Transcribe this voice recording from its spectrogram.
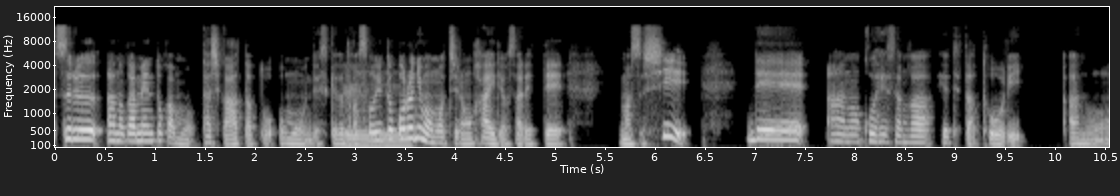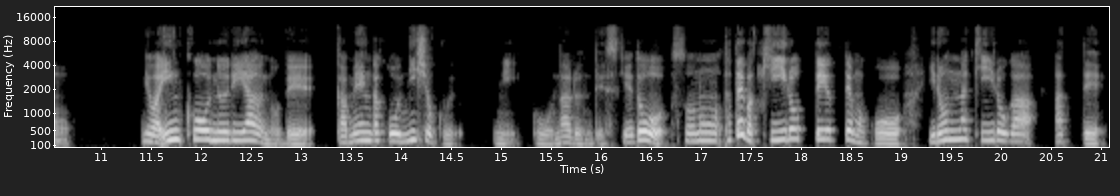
するあの画面とかも確かあったと思うんですけど、だからそういうところにももちろん配慮されてますし、で、あの、浩平さんが言ってた通り、あの、要はインクを塗り合うので、画面がこう2色にこうなるんですけど、その、例えば黄色って言っても、こう、いろんな黄色があって、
